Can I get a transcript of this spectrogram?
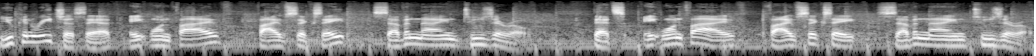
You can reach us at 815 568 7920. That's 815 568 7920.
